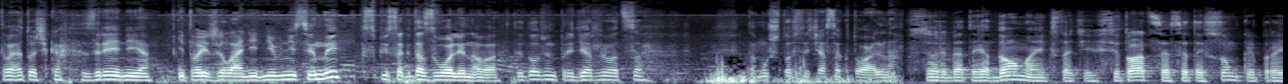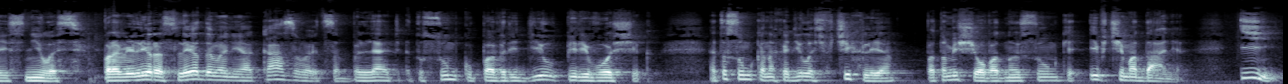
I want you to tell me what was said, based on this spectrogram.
твоя точка зрения и твои желания не внесены в список дозволенного, ты должен придерживаться тому, что сейчас актуально. Все, ребята, я дома. И, кстати, ситуация с этой сумкой прояснилась. Провели расследование. Оказывается, блядь, эту сумку повредил перевозчик. Эта сумка находилась в чехле, потом еще в одной сумке и в чемодане. И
